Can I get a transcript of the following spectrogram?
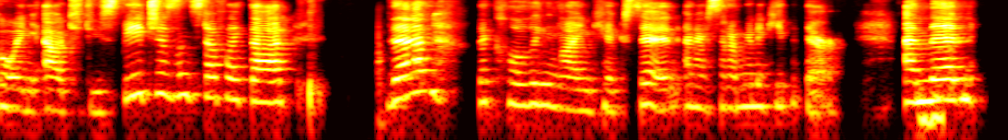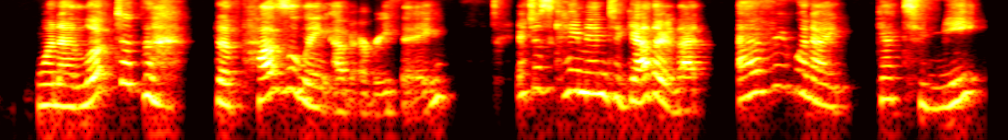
going out to do speeches and stuff like that. Then the clothing line kicks in, and I said, I'm going to keep it there. And mm-hmm. then when I looked at the the puzzling of everything, it just came in together that everyone I get to meet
